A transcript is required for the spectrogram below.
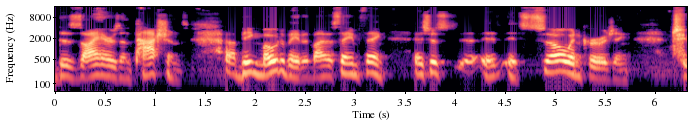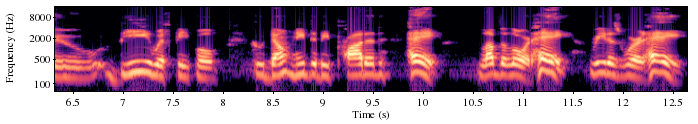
desires and passions, uh, being motivated by the same thing. It's just, it, it's so encouraging to be with people who don't need to be prodded. Hey, love the Lord. Hey, read His Word. Hey,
